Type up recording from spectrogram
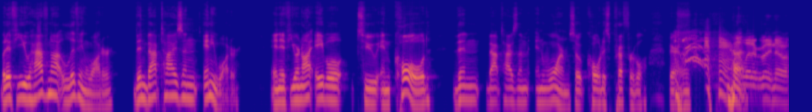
But if you have not living water, then baptize in any water. And if you're not able to in cold, then baptize them in warm. So cold is preferable, apparently. Let everybody know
